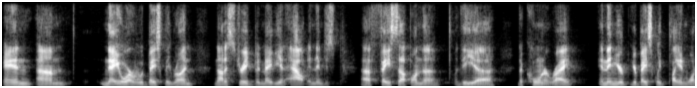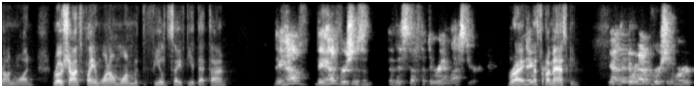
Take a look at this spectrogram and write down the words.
and um, Nayor would basically run not a streak, but maybe an out, and then just uh, face up on the the uh, the corner, right? And then you're you're basically playing one on one. Roschon's playing one on one with the field safety at that time. They have they had versions of this stuff that they ran last year. Right. That's what I'm asking. Yeah, they would have a version where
